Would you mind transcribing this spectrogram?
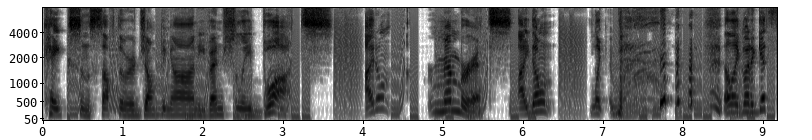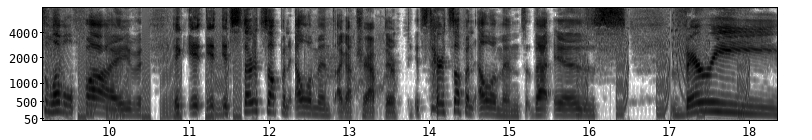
cakes and stuff that we're jumping on eventually, but I don't remember it. I don't like like when it gets to level 5 it, it, it starts up an element i got trapped there it starts up an element that is very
